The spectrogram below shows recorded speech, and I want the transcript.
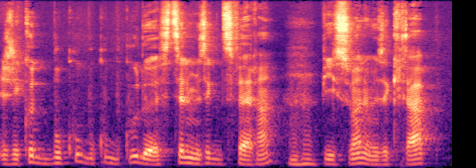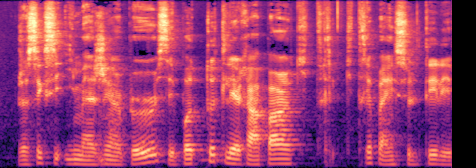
J'écoute beaucoup, beaucoup, beaucoup de styles musique différents. Puis souvent, la musique rap, je sais que c'est imagé un peu. C'est pas tous les rappeurs qui, tri- qui trippent à insulter les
